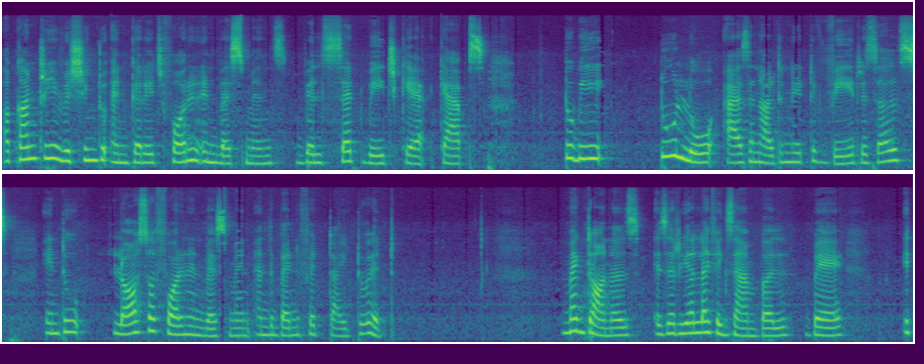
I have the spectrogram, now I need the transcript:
A country wishing to encourage foreign investments will set wage ca- caps to be too low as an alternative way results into loss of foreign investment and the benefit tied to it. McDonald's is a real life example where it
